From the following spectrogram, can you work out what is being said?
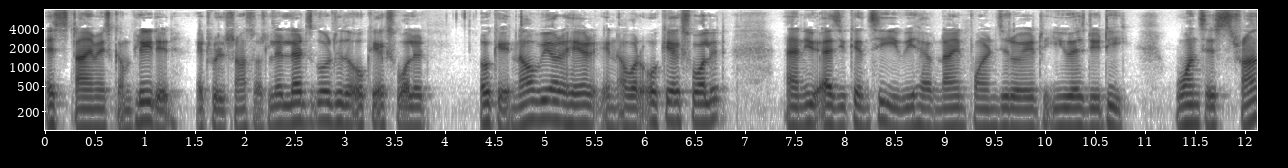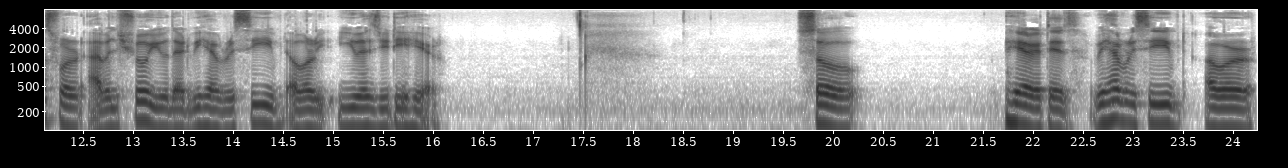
its time is completed, it will transfer. Let's go to the OKX wallet. Okay now we are here in our okx wallet. And you, as you can see we have 9.08 usdt once it's transferred i will show you that we have received our usdt here. So here it is. We have received our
